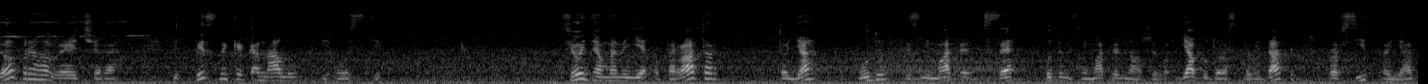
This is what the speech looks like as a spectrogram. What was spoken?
Доброго вечора, підписники каналу і гості. Сьогодні в мене є оператор, то я буду знімати все, будемо знімати наживо. Я буду розповідати про всі троянди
